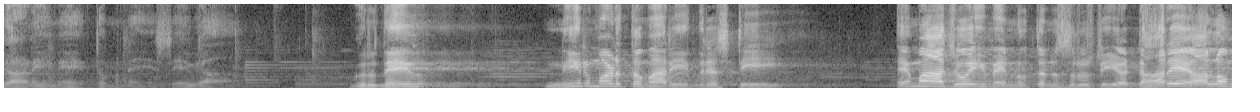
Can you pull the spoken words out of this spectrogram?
જાણીને તમને સેવ્યા. ગુરુદેવ, નિર્મળ તમારી દ્રષ્ટિ. એમાં જોઈ મેં નૂતન સૃષ્ટિ અઢારે આલમ.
